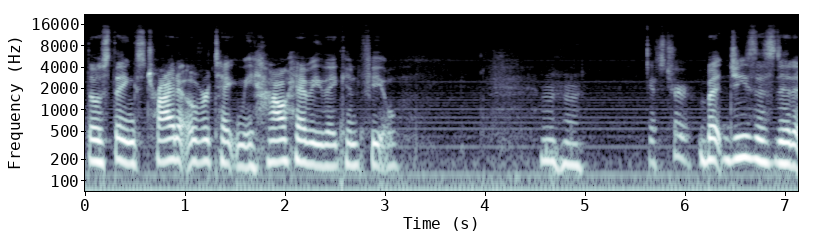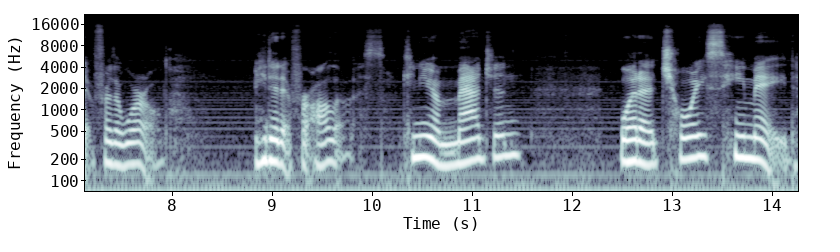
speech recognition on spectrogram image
those things try to overtake me, how heavy they can feel. Mm-hmm. It's true. But Jesus did it for the world. He did it for all of us. Can you imagine what a choice he made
